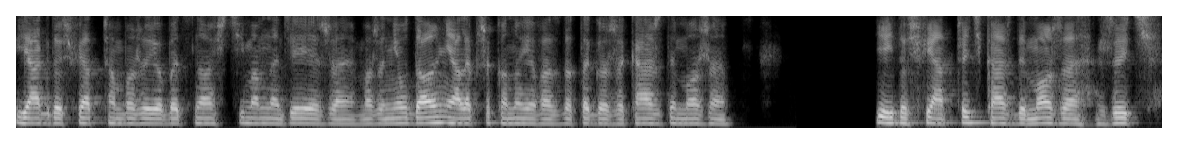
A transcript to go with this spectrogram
jak doświadczam Bożej obecności. Mam nadzieję, że może nieudolnie, ale przekonuję Was do tego, że każdy może jej doświadczyć, każdy może żyć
